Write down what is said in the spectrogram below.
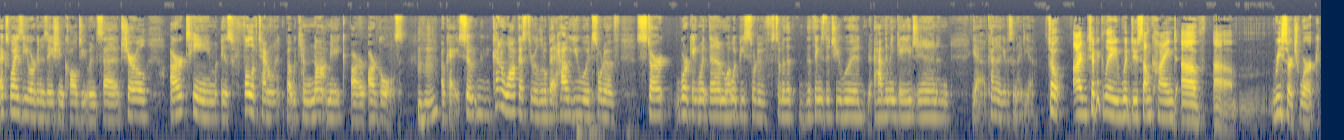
XYZ organization called you and said, Cheryl, our team is full of talent, but we cannot make our our goals. Mm-hmm. Okay, so kind of walk us through a little bit how you would sort of start working with them? What would be sort of some of the, the things that you would have them engage in? And yeah, kind of give us an idea. So I typically would do some kind of um, research work.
